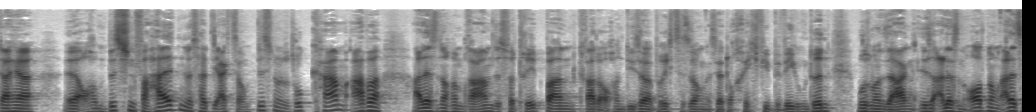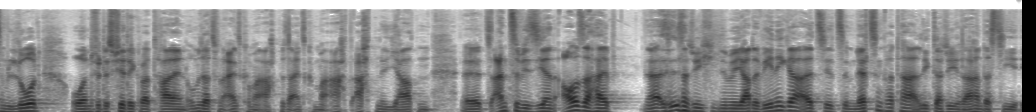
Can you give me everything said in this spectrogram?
Daher äh, auch ein bisschen verhalten, weshalb die Aktie auch ein bisschen unter Druck kam, aber alles noch im Rahmen des Vertretbaren. Gerade auch in dieser Berichtssaison ist ja doch recht viel Bewegung drin, muss man sagen. Ist alles in Ordnung, alles im Lot und für das vierte Quartal ein Umsatz von 1,8 bis 1,88 Milliarden äh, anzuvisieren, außerhalb ja, es ist natürlich eine Milliarde weniger als jetzt im letzten Quartal, liegt natürlich daran, dass die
